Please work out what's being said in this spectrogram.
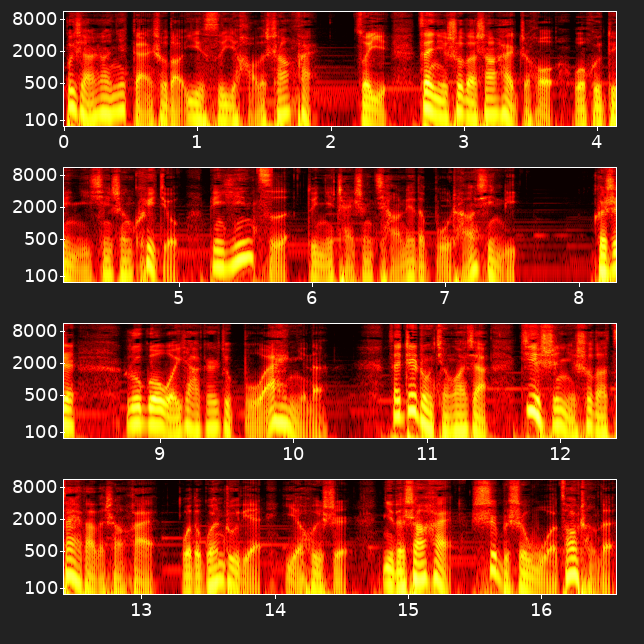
不想让你感受到一丝一毫的伤害，所以在你受到伤害之后，我会对你心生愧疚，并因此对你产生强烈的补偿心理。可是，如果我压根就不爱你呢？在这种情况下，即使你受到再大的伤害，我的关注点也会是你的伤害是不是我造成的？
